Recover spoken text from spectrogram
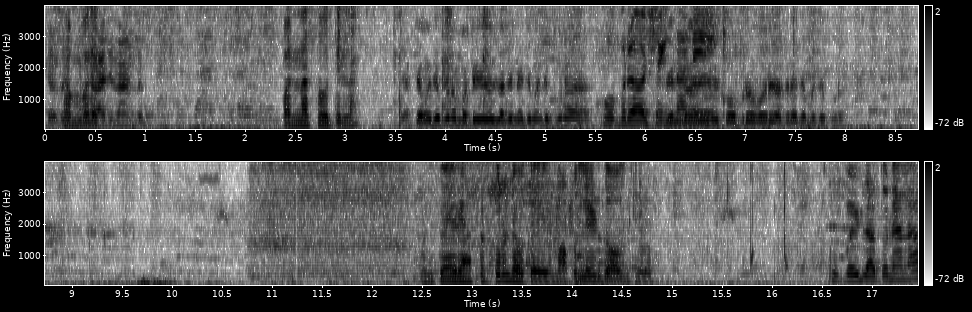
शंभर एक. पन्नास तर होतील ना? त्याच्यामध्ये पुन्हा मटेरियल जाते त्याच्यामध्ये पुन्हा? खोबरं शेंगदाणे. शेंगदाणे, खोबरं वगैरे जाते त्याच्यामध्ये पुन्हा? म्हणजे तयारी आताच करून ठेवताय? मग आपण लेट जाऊ अजून थोडं. खूप वेळ जातो ना याला.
